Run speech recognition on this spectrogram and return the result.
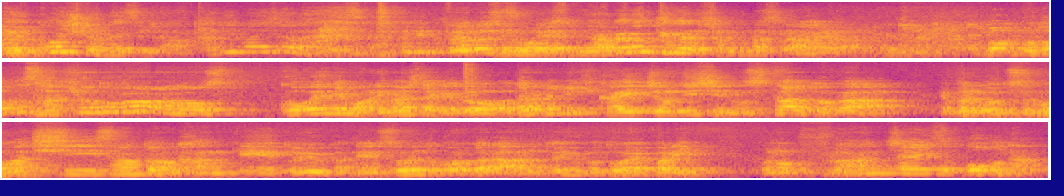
い、結婚式のメッセージは当たり前じゃないですか、ね、やめろってぐらい喋りますから、はい。まあ、もともと先ほどのあの講演でもありましたけど渡辺美樹会長自身のスタートがやっぱりこう坪八さんとの関係というかねそういうところからあるということはやっぱりこのフランチャイズオーナーっ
